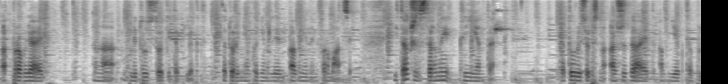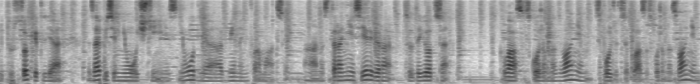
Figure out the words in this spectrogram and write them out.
отправляет Bluetooth сокет объект, который необходим для обмена информацией. И также со стороны клиента, который, собственно, ожидает объекта Bluetooth Socket для записи в него чтения, с него для обмена информацией. А на стороне сервера создается класс с схожим названием, используется класс с схожим названием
